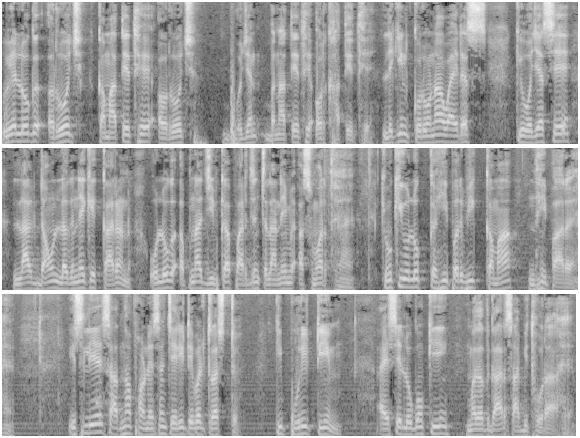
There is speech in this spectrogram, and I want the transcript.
वे लोग रोज़ कमाते थे और रोज़ भोजन बनाते थे और खाते थे। लेकिन कोरोना वायरस की वजह से लॉकडाउन लगने के कारण वो लोग अपना जीविकापार्जन चलाने में असमर्थ हैं, क्योंकि वो लोग कहीं पर भी कमा नहीं पा रहे हैं। इसलिए साधना फाउंडेशन चैरिटेबल ट्रस्ट की पूरी टीम ऐसे लोगों की मददगार साबित हो रहा है।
